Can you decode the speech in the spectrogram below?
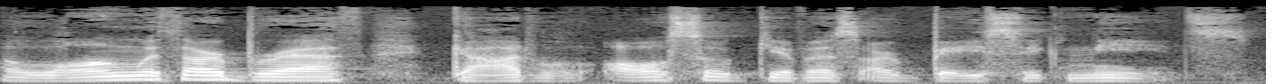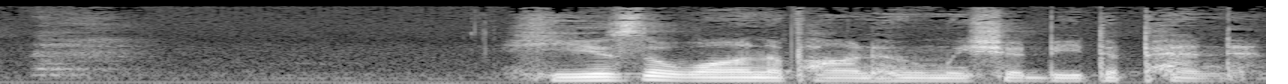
Along with our breath, God will also give us our basic needs. He is the one upon whom we should be dependent.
